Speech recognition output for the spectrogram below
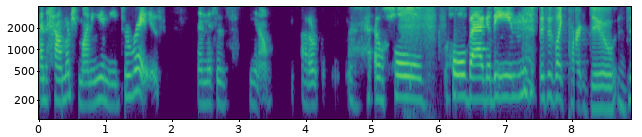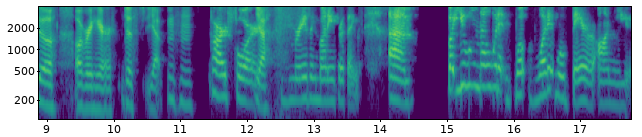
and how much money you need to raise. And this is, you know, I don't a whole whole bag of beans. This is like part due duh over here. Just yeah. Mm-hmm. Part four. Yeah. Raising money for things. Um, but you will know what it what what it will bear on you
